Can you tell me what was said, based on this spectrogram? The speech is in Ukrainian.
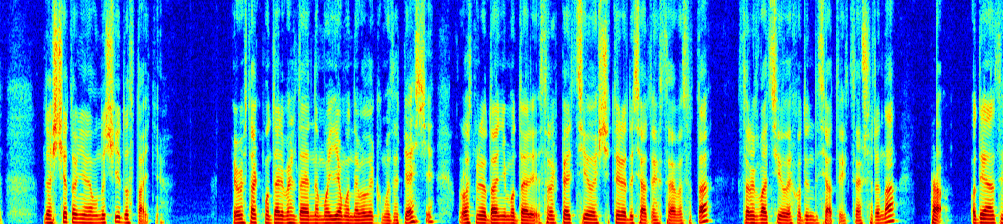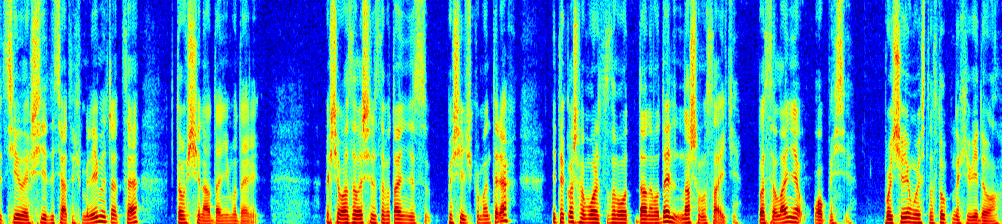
Для щитування вночі достатньо. І ось так модель виглядає на моєму невеликому зап'ясті. Розмір у даній моделі 45,4 це висота, 42,1 це ширина та 11,6 мм це товщина в даній моделі. Якщо у вас залишились запитання, пишіть в коментарях. І також ви можете замовити дану модель на нашому сайті. Посилання в описі. Почуємось в наступних відео.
